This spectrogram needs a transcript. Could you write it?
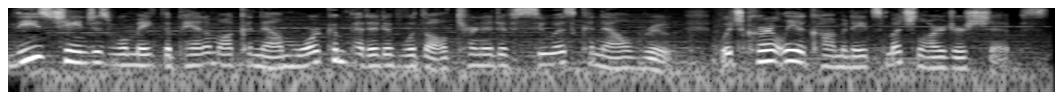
These changes will make the Panama Canal more competitive with the alternative Suez Canal route, which currently accommodates much larger ships.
